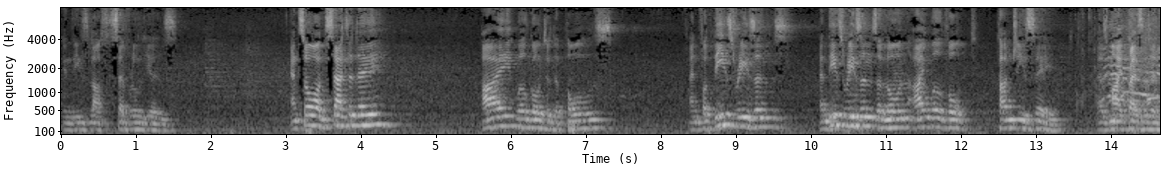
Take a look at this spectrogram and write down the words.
in these last several years. And so on Saturday, I will go to the polls, and for these reasons, and these reasons alone, I will vote Tan Jee Say as my president.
